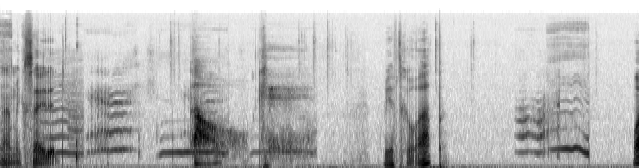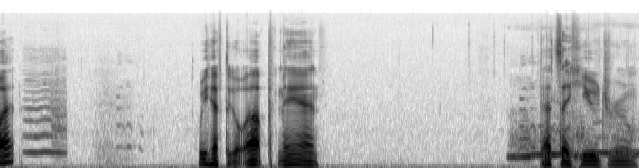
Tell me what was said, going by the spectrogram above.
I'm excited. Okay. We have to go up? What? We have to go up, man. That's a huge room.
